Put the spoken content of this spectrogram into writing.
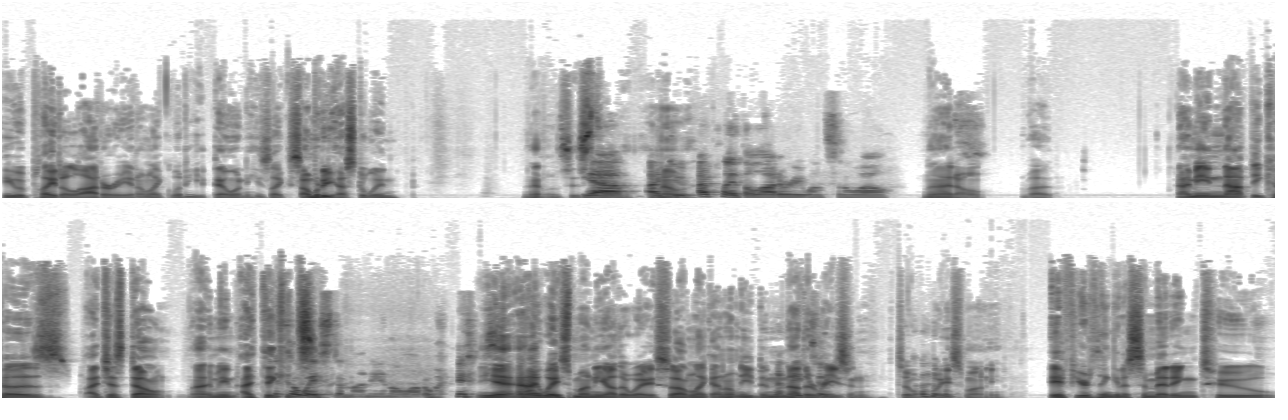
He would play the lottery, and I'm like, "What are you doing?" He's like, "Somebody has to win." That was his. Yeah, I do. I play the lottery once in a while. No, I don't, but I mean, not because I just don't. I mean, I think it's, it's, a waste of money in a lot of ways. yeah, and I waste money other ways. So I'm like, I don't need another reason to waste money. If you're thinking of submitting to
